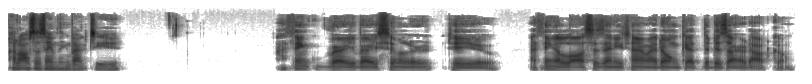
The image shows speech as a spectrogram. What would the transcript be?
I'll ask the same thing back to you. I think very, very similar to you. I think a loss is any time I don't get the desired outcome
